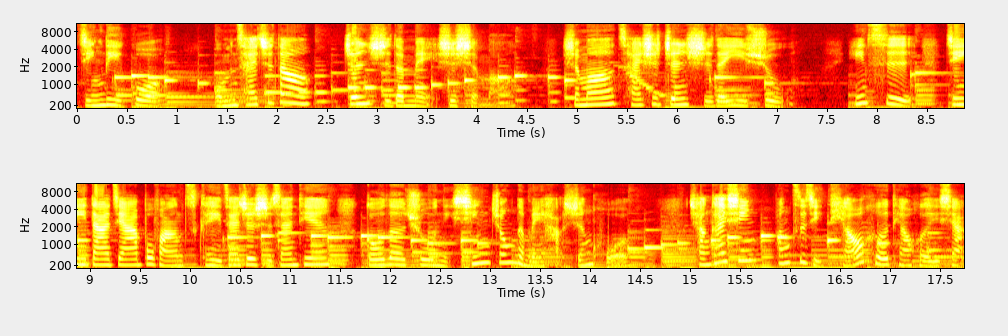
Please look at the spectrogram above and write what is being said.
经历过。我们才知道真实的美是什么，什么才是真实的艺术。因此，建议大家不妨可以在这十三天勾勒出你心中的美好生活，敞开心，帮自己调和调和一下，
